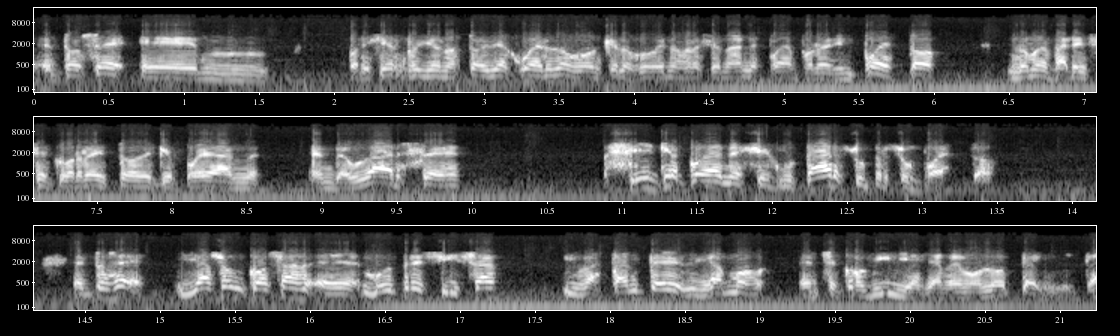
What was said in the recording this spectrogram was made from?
Entonces, eh, por ejemplo, yo no estoy de acuerdo con que los gobiernos regionales puedan poner impuestos, no me parece correcto de que puedan endeudarse, sí que puedan ejecutar su presupuesto. Entonces, ya son cosas eh, muy precisas y bastante, digamos, entre comillas, llamémoslo técnica.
